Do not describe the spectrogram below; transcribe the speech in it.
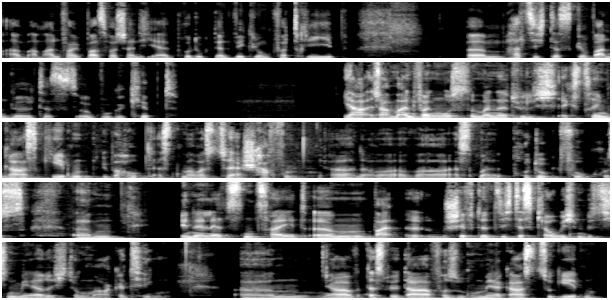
am, am Anfang war es wahrscheinlich eher Produktentwicklung, Vertrieb. Ähm, hat sich das gewandelt? Ist es irgendwo gekippt? Ja, also am Anfang musste man natürlich extrem Gas geben, überhaupt erstmal was zu erschaffen. Ja, da war, war erstmal Produktfokus. Ähm, in der letzten Zeit ähm, äh, shiftet sich das, glaube ich, ein bisschen mehr Richtung Marketing. Ähm, ja, dass wir da versuchen, mehr Gas zu geben.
